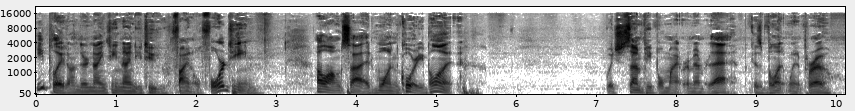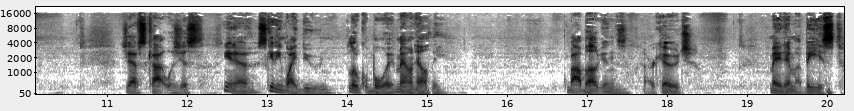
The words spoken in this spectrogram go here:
he played on their 1992 Final Four team alongside one Corie Blount, which some people might remember that because Blount went pro. Jeff Scott was just, you know, skinny white dude, local boy, Mount Healthy. Bob Huggins, our coach, made him a beast.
